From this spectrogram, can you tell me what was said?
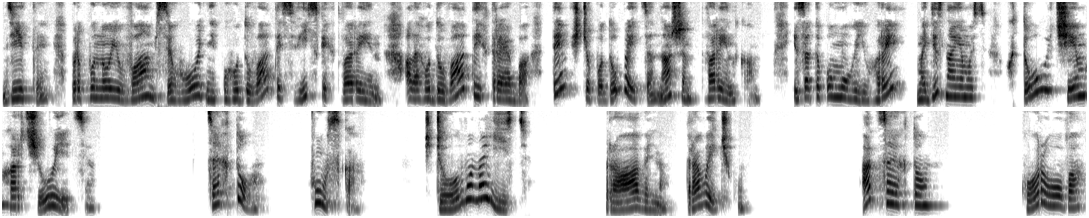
Діти, пропоную вам сьогодні погодувати свійських тварин, але годувати їх треба тим, що подобається нашим тваринкам. І за допомогою гри ми дізнаємось, хто чим харчується. Це хто? Гуска. Що вона їсть? Правильно, травичку. А це хто? Корова.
